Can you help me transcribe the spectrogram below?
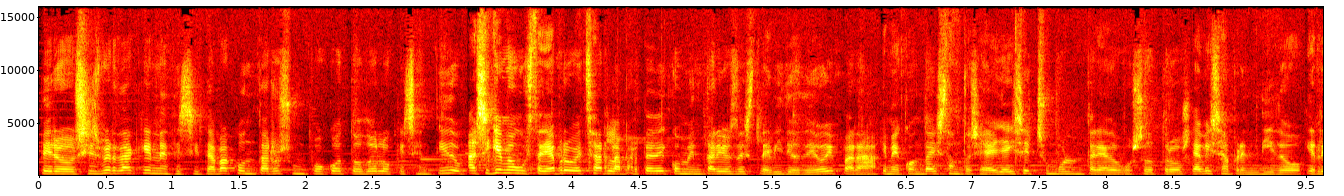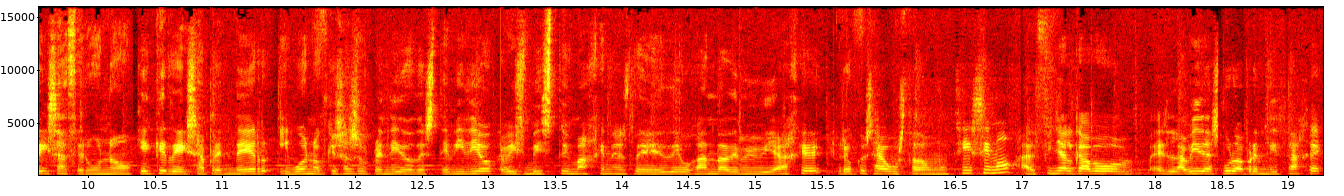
pero sí es verdad que necesitaba contaros un poco todo lo que he sentido. Así que me gustaría aprovechar la parte de comentarios de este vídeo de hoy para que me contáis tanto si hayáis hecho un voluntariado vosotros, qué habéis aprendido, querréis hacer uno, qué querréis aprender y bueno, qué os ha sorprendido de este vídeo. Habéis visto imágenes de, de Uganda de mi viaje, creo que os haya gustado muchísimo. Al fin y al cabo, la vida es puro aprendizaje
